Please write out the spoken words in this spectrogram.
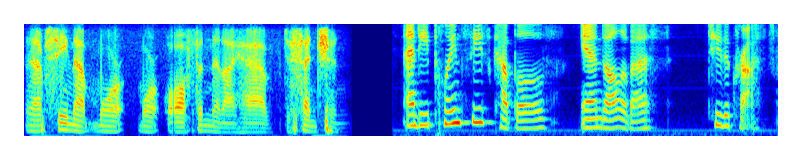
And I've seen that more more often than I have dissension. And he points these couples and all of us to the cross.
